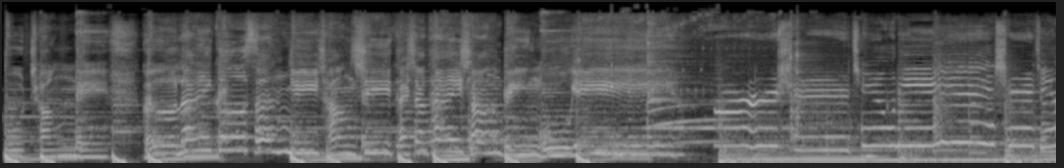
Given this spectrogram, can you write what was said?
不常理，各来各散一场戏，台下台上并无意。二十九年世间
